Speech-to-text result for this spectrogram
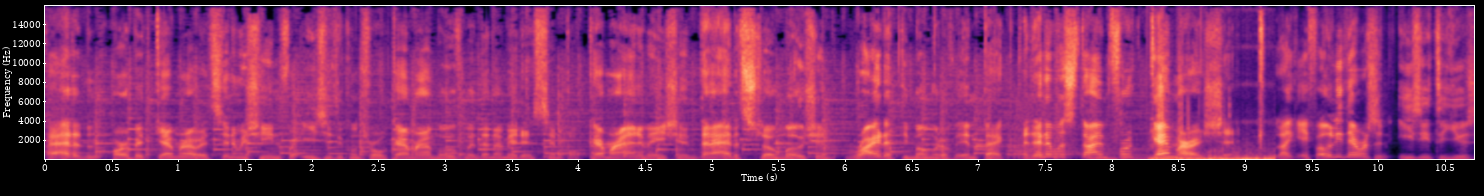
I added an orbit camera with Cinemachine for easy to control camera movement and I made a simple camera animation. Then I added slow motion right at the moment of impact. And then it was time for camera shake. Like if only there was an easy to use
